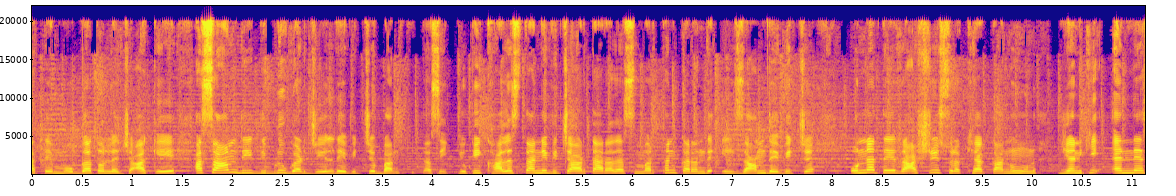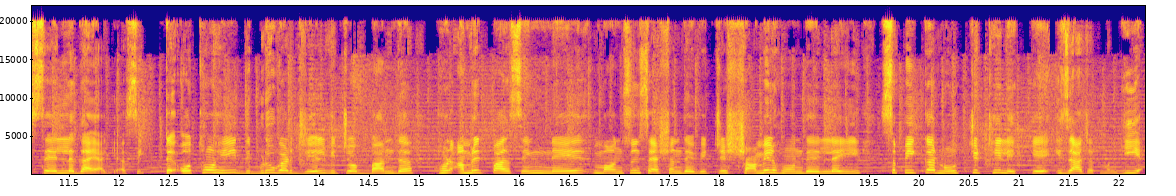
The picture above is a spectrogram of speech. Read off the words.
ਅਤੇ ਮੋਗਾ ਤੋਂ ਲਿਜਾ ਕੇ ਅਸਾਮ ਦੀ ਦਿਬੜੂਗੜ੍ਹ ਜੇਲ੍ਹ ਦੇ ਵਿੱਚ ਬੰਦ ਕੀਤਾ ਸੀ, ਕਿਉਂਕਿ ਖਾਲਿਸਤਾਨੀ ਵਿਚਾਰਧਾਰਾ ਦਾ ਸਮਰਥਨ ਕਰਨ ਦੇ ਇਲਜ਼ਾਮ ਦੇ ਵਿੱਚ ਉਹਨਾਂ ਤੇ ਰਾਸ਼ਟਰੀ ਸੁਰੱਖਿਆ ਕਾਨੂੰਨ ਯਾਨੀ ਕਿ ਐਨਐਸਏ ਲਗਾਇਆ ਗਿਆ ਸੀ। ਤੇ ਉੱਥੋਂ ਹੀ ਦਿਬੜੂਗੜ੍ਹ ਜੇਲ੍ਹ ਵਿੱਚੋਂ ਬੰਦ ਹੁਣ ਅੰਮ੍ਰਿਤਪਾਲ ਸਿੰਘ ਨੇ ਮੌਨਸੂਨ ਸੈਸ਼ਨ ਦੇ ਵਿੱਚ ਸ਼ਾਮਿਲ ਹੋਣ ਦੇ ਲਈ ਸਪੀਕਰ ਨੂੰ ਚਿੱਠੀ ਲਿਖ ਕੇ ਇਜਾਜ਼ਤ ਮੰਗੀ ਹੈ।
